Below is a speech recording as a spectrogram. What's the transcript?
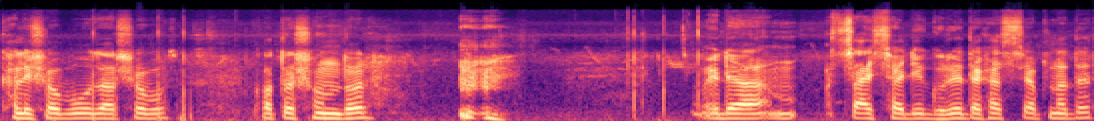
খালি সবুজ আর সবুজ, কত সুন্দর। এটা চার সাইডে ঘুরে দেখাচ্ছে আপনাদের।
